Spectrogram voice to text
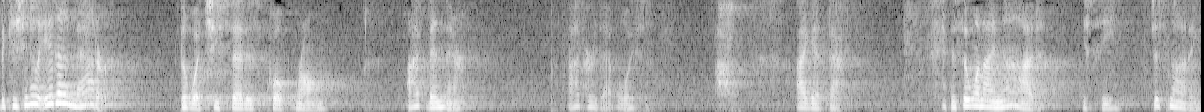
Because, you know, it doesn't matter that what she said is, quote, wrong. I've been there. I've heard that voice. Oh, I get that. And so when I nod, you see, just nodding,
